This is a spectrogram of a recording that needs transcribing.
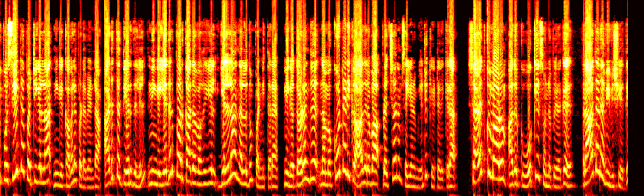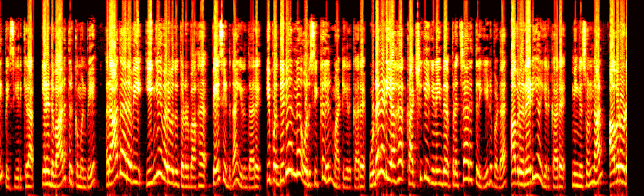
இப்போ சீட்டை பற்றியெல்லாம் நீங்க கவலைப்பட வேண்டாம். அடுத்த தேர்தலில் நீங்க எதிர்பார்க்காத வகையில் எல்லா நல்லதும் பண்ணித்தரேன். நீங்க தொடர்ந்து நம்ம கூட்டணிக்கு ஆதரவா பிரச்சாரம் செய்யணும் என்று கேட்டிருக்கிறார். சரத்குமாரும் அதற்கு ஓகே சொன்ன பிறகு ராதா ரவி விஷயத்தை பேசியிருக்கிறார். இரண்டு வாரத்திற்கு முன்பே ராதா ரவி இங்கே வருவது தொடர்பாக பேசிட்டு தான் இருந்தாரு. இப்போ திடீர்னு ஒரு சிக்கலில் மாட்டியிருக்காரு. உடனடியாக கட்சியில் இணைந்த பிரச்சாரத்தில் ஈடுபட அவர் ரெடியா இருக்காரு. நீங்க சொன்னால் அவரோட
